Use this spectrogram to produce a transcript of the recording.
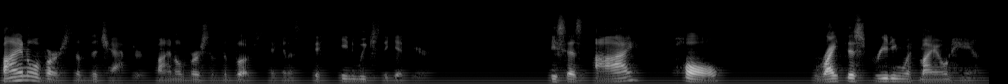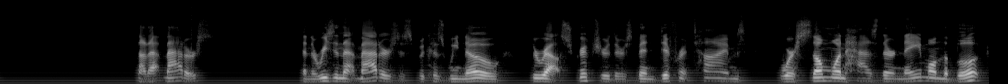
final verse of the chapter, final verse of the book. It's taken us 15 weeks to get here. He says, I, Paul, write this greeting with my own hand. Now that matters and the reason that matters is because we know throughout Scripture there's been different times where someone has their name on the book,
